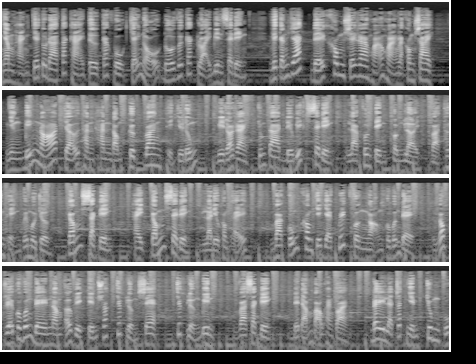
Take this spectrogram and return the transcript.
nhằm hạn chế tối đa tác hại từ các vụ cháy nổ đối với các loại pin xe điện. Việc cảnh giác để không xảy ra hỏa hoạn là không sai, nhưng biến nó trở thành hành động cực đoan thì chưa đúng, vì rõ ràng chúng ta đều biết xe điện là phương tiện thuận lợi và thân thiện với môi trường. Cấm sạc điện hay cấm xe điện là điều không thể và cũng không chỉ giải quyết phần ngọn của vấn đề. Gốc rễ của vấn đề nằm ở việc kiểm soát chất lượng xe, chất lượng pin và sạc điện để đảm bảo an toàn. Đây là trách nhiệm chung của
